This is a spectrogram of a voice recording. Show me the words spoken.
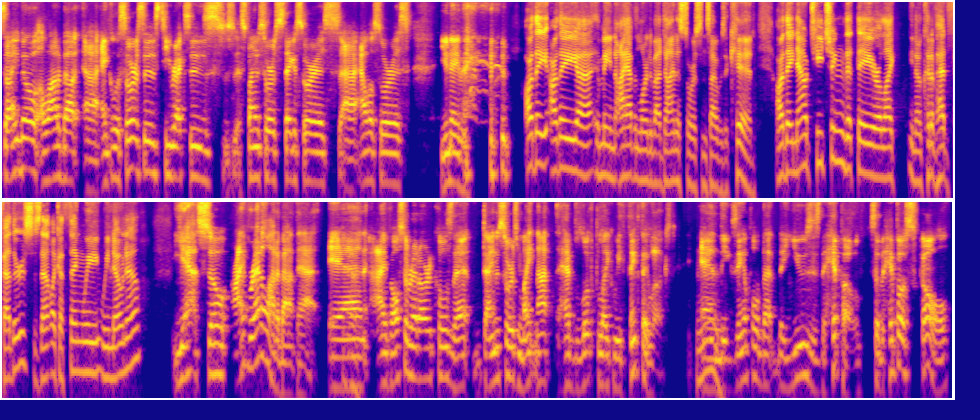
So I know a lot about uh, ankylosauruses, T Rexes, Spinosaurus, Stegosaurus, uh, Allosaurus, you name it. are they? Are they? Uh, I mean, I haven't learned about dinosaurs since I was a kid. Are they now teaching that they are like you know could have had feathers? Is that like a thing we we know now? Yeah, so I've read a lot about that. And yeah. I've also read articles that dinosaurs might not have looked like we think they looked. Mm. And the example that they use is the hippo. So the hippo skull,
